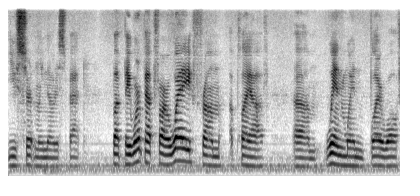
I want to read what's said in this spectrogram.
you certainly noticed that. But they weren't that far away from a playoff um, win when Blair Walsh,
